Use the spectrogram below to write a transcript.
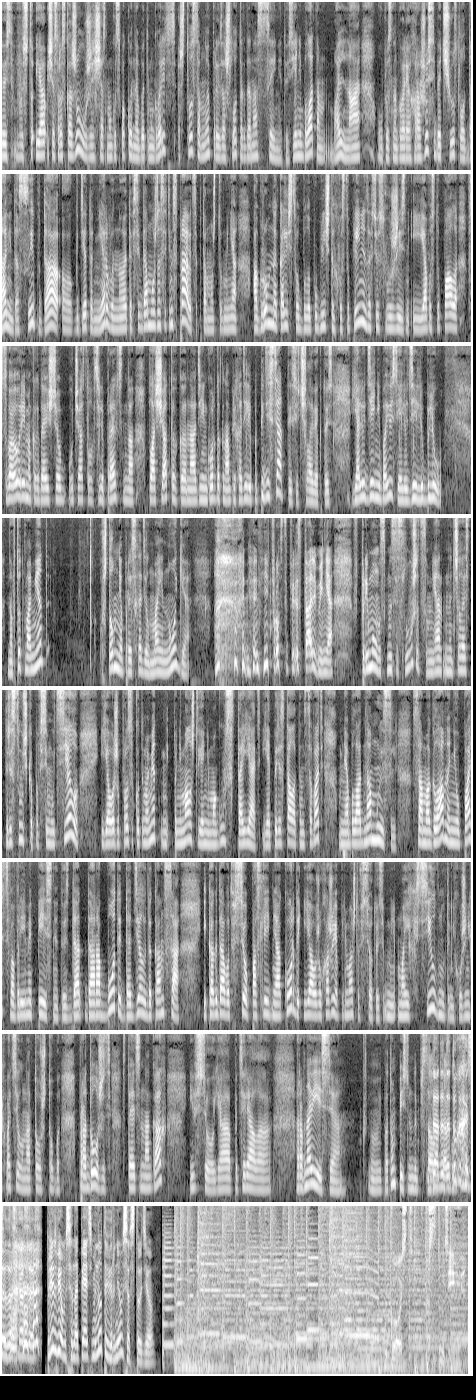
то есть что я сейчас расскажу, уже сейчас могу спокойно об этом говорить, что со мной произошло тогда на сцене. То есть я не была там больна, образно говоря, хорошо себя чувствовала, да, недосып, да, э, где-то нервы, но это всегда можно с этим справиться, потому что у меня огромное количество было публичных выступлений за всю свою жизнь, и я выступала в свое время, когда еще участвовала в телепроекте на площадках, э, на День города к нам приходили по 50 тысяч человек. То есть я людей не боюсь, я людей люблю. Но в тот момент что у меня происходило? Мои ноги, они просто перестали меня в прямом смысле слушаться. У меня началась трясучка по всему телу, и я уже просто в какой-то момент понимала, что я не могу стоять. И я перестала танцевать. У меня была одна мысль. Самое главное — не упасть во время песни. То есть до- доработать, доделать до конца. И когда вот все последние аккорды, и я уже ухожу, я понимаю, что все. То есть моих сил внутренних уже не хватило на то, чтобы продолжить стоять на ногах. И все, я потеряла равновесие. К- И потом песню написала. Да-да-да, только хотела сказать. Прервемся на пять минут и вернемся в студию. Гость в студии.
